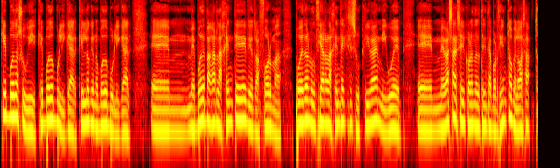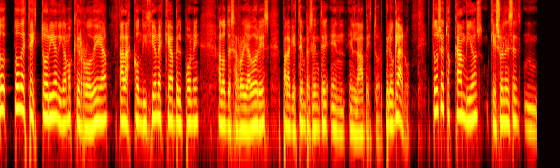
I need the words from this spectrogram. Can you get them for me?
¿Qué puedo subir? ¿Qué puedo publicar? ¿Qué es lo que no puedo publicar? Em, ¿Me puede pagar la gente de otra forma? ¿Puedo anunciar a la gente que se suscriba en mi web? Em, ¿Me vas a seguir cobrando el 30%? ¿Me lo vas a...? toda esta historia, digamos, que rodea a las condiciones que Apple pone a los desarrolladores para que estén presentes en, la App Store. Pero claro, todos estos cambios, que suelen ser... Mm,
